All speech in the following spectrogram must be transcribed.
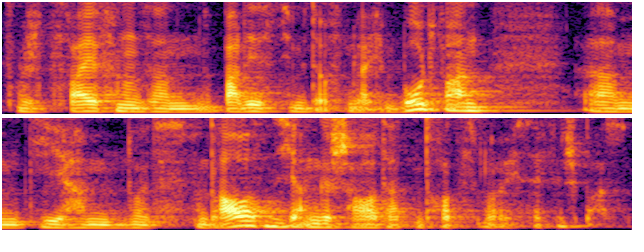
Zum Beispiel zwei von unseren Buddies, die mit auf dem gleichen Boot waren, die haben nur das von draußen sich angeschaut, hatten trotzdem, glaube ich, sehr viel Spaß.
